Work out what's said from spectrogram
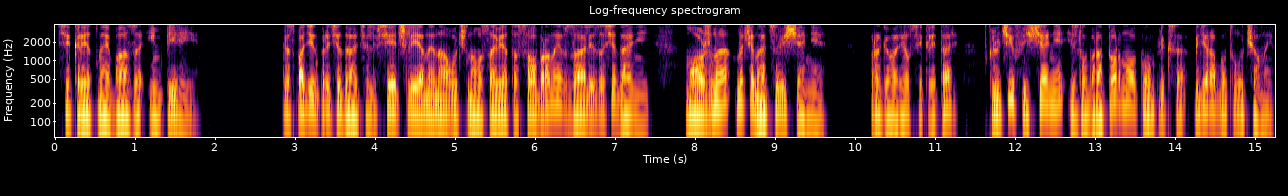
Секретная база Империи. Господин председатель, все члены научного совета собраны в зале заседаний. Можно начинать совещание, — проговорил секретарь, включив вещание из лабораторного комплекса, где работал ученый.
